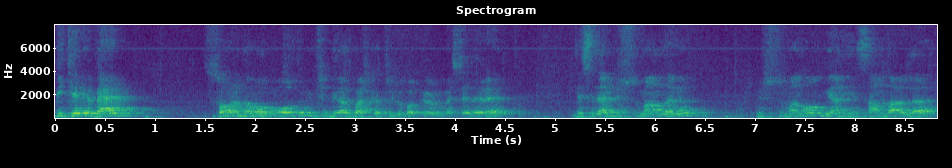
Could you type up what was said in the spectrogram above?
bir kere ben sonradan olma olduğum için biraz başka türlü bakıyorum meselelere. Mesela Müslümanların Müslüman olmayan insanlarla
